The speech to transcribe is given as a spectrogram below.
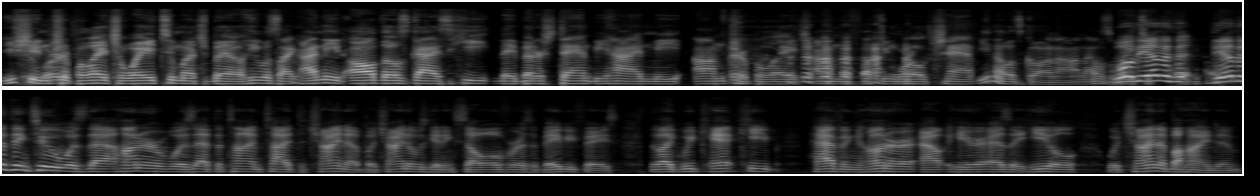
you shooting. Triple H way too much Bell. He was like, I need all those guys heat. They better stand behind me. I'm Triple H. I'm the fucking world champ. You know what's going on. That was Well, the other much. th- the other thing too was that Hunter was at the time tied to Chyna, but Chyna was getting so over as a babyface. They're like, we can't keep having Hunter out here as a heel with Chyna behind him,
